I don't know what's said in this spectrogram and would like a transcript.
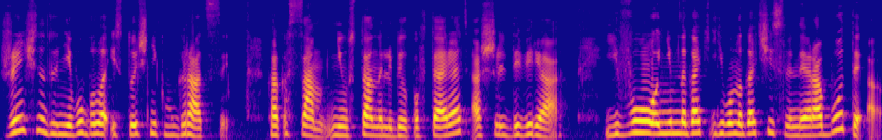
Женщина для него была источником грации, как сам неустанно любил повторять Ашиль Деверя. Его, немного, его многочисленные работы а,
